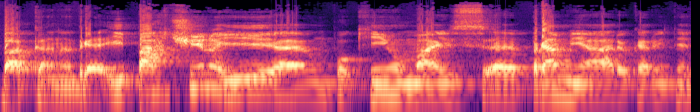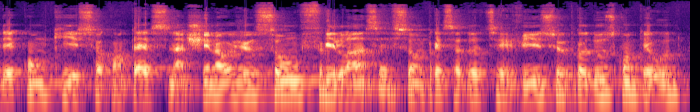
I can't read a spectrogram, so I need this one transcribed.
Bacana, André. E partindo aí é, um pouquinho mais é, para a minha área, eu quero entender como que isso acontece na China. Hoje eu sou um freelancer, sou um prestador de serviço, eu produzo conteúdo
